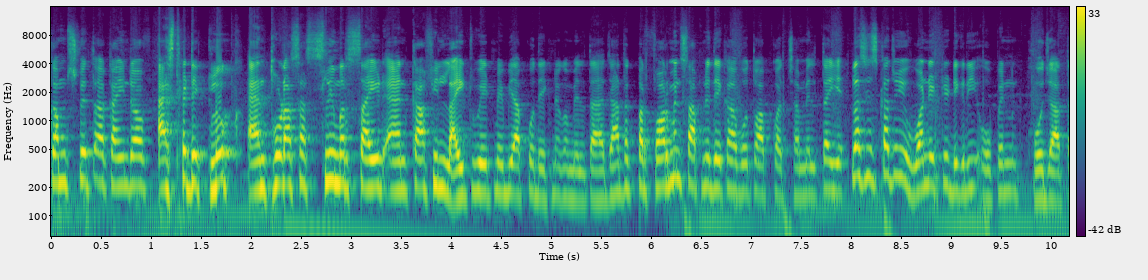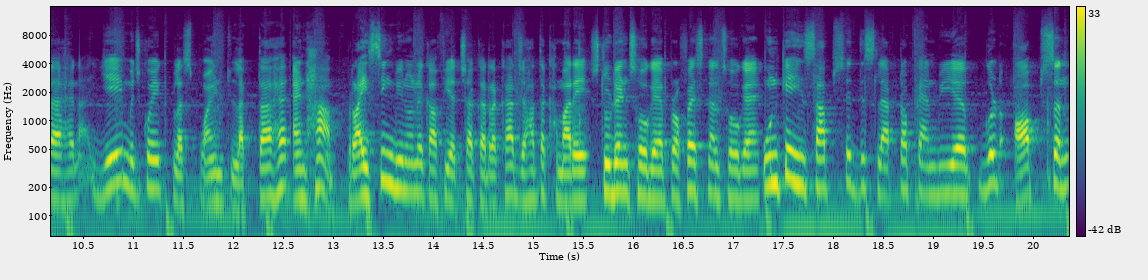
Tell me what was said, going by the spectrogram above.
comes with a kind of aesthetic look and थोड़ा सा स्लिमर साइड एंड काफ़ी लाइट वेट में भी आपको देखने को मिलता है। जहाँ तक परफॉर्मेंस आपने देखा, वो तो आपको अच्छा मिलता ही है। प्लस इसका जो ये 180 डिग्री ओपन हो जाता है ना, ये मुझको एक प्लस पॉइंट लगता है। एंड हाँ प्राइसिंग भी इन्होंने काफ़ी अच्छा कर रखा है जहाँ तक हमारे स्टूडेंट्स हो गए प्रोफेशनल्स हो गए, उनके हिसाब से this laptop can be a good option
